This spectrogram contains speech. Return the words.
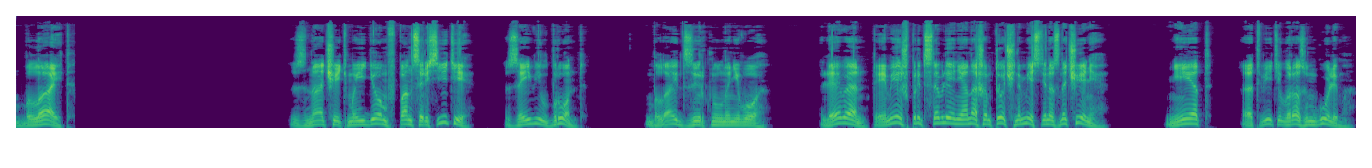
Блайт. «Значит, мы идем в Панцирь-Сити?» — заявил Бронт. Блайт зыркнул на него. «Левен, ты имеешь представление о нашем точном месте назначения?» «Нет», — ответил разум голема.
